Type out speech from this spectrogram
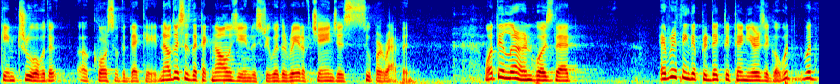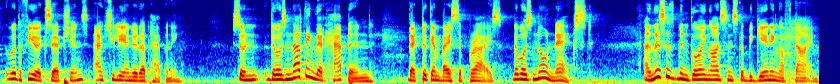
came true over the uh, course of the decade. Now, this is the technology industry where the rate of change is super rapid. What they learned was that everything they predicted 10 years ago, with, with, with a few exceptions, actually ended up happening. So there was nothing that happened that took them by surprise. There was no next. And this has been going on since the beginning of time.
